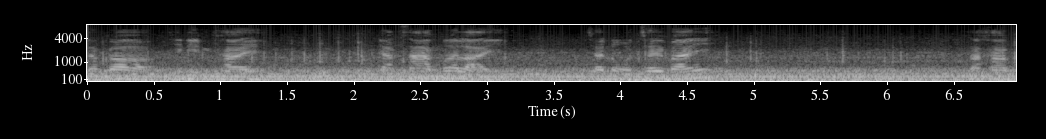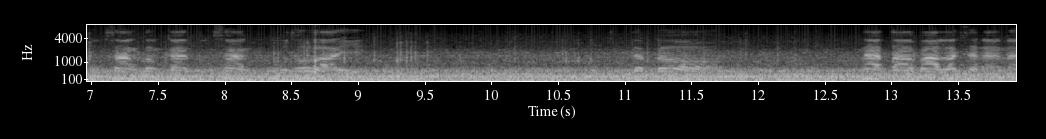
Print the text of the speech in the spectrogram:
แล้วก็ที่ดินใคร อยากสร้างเมื่อไหร่โฉนดใช่ไหมราคาปลูกสร้างต้องการปลูกสร้างกู้เท่าไหร่ แล้วก็หน้าตาบ้านลักษณะไหน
